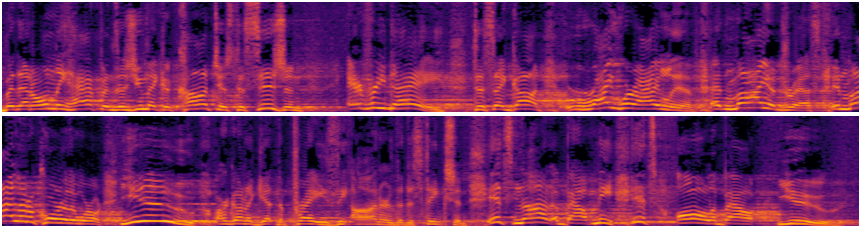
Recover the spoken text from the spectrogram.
But that only happens as you make a conscious decision every day to say, God, right where I live, at my address, in my little corner of the world, you are going to get the praise, the honor, the distinction. It's not about me, it's all about you.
